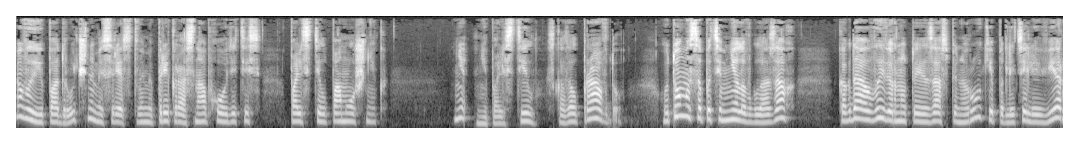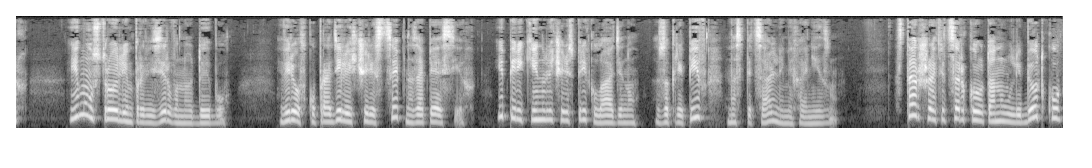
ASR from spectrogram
«Вы подручными средствами прекрасно обходитесь», — польстил помощник. «Нет, не польстил, сказал правду». У Томаса потемнело в глазах, когда вывернутые за спину руки подлетели вверх, ему устроили импровизированную дыбу. Веревку продели через цепь на запястьях, и перекинули через перекладину, закрепив на специальный механизм. Старший офицер крутанул лебедку,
